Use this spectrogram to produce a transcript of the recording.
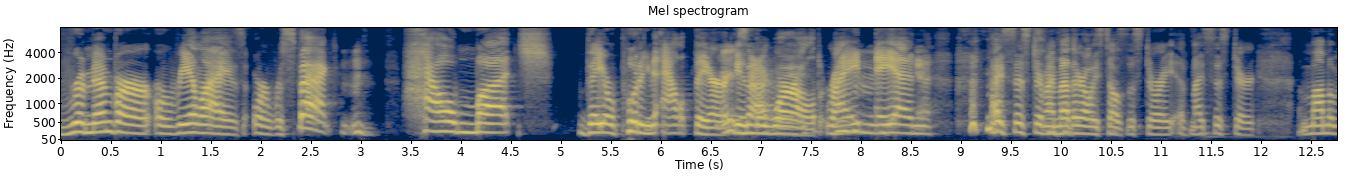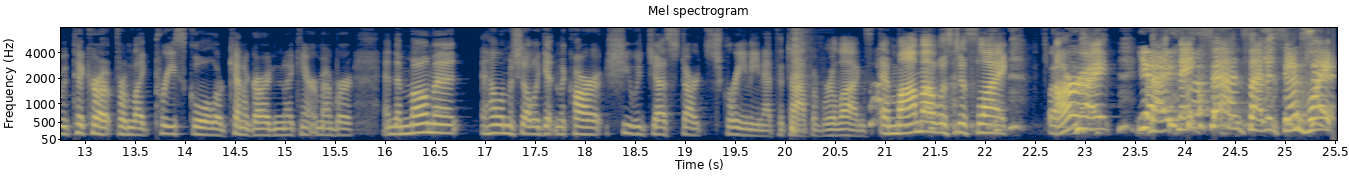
remember or realize or respect how much they are putting out there exactly. in the world, right? Mm-hmm. And yeah. my sister, my mother always tells the story of my sister Mama would pick her up from like preschool or kindergarten, I can't remember. And the moment Helen Michelle would get in the car, she would just start screaming at the top of her lungs. And Mama was just like, all right, yeah, that makes sense. That it seems that's like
